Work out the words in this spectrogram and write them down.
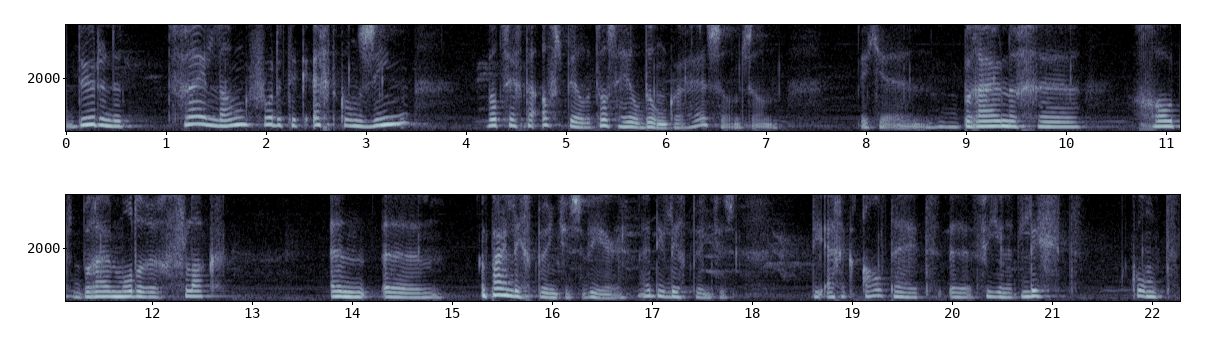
duurde het vrij lang voordat ik echt kon zien wat zich daar afspeelde. Het was heel donker, hè? zo'n zo'n beetje bruinig, eh, groot bruin modderig vlak. En eh, een paar lichtpuntjes weer, hè? die lichtpuntjes. Die eigenlijk altijd eh, via het licht komt,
